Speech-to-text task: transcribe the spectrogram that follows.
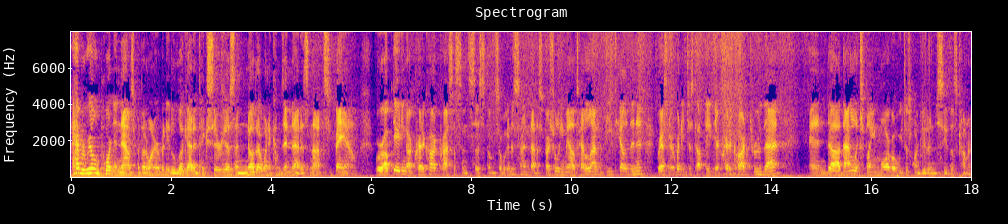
I have a real important announcement that I want everybody to look at and take serious and know that when it comes in that it's not spam. We're updating our credit card processing system, so we're going to send out a special email. It's got a lot of details in it. We're asking everybody just to update their credit card through that, and uh, that'll explain more, but we just wanted you to see this coming.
